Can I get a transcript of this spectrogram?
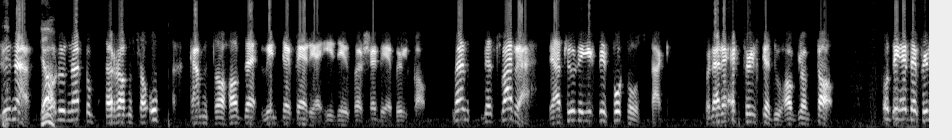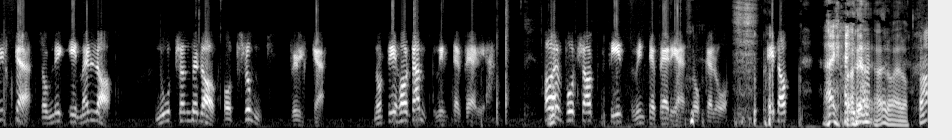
Rune, Ja. har du nettopp ramsa opp hvem som hadde vinterferie i de forskjellige fylkene. Men dessverre, jeg tror det gikk litt fort hos deg. For det er ett fylke du har glemt av. Og det er det fylket som ligger imellom Nord-Trøndelag og Troms fylke. Når de har dem vinterferie. Ha en fortsatt fin vinterferie, dere òg. Hei da. Hei, hei, da. hei da, hei da. Ja,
